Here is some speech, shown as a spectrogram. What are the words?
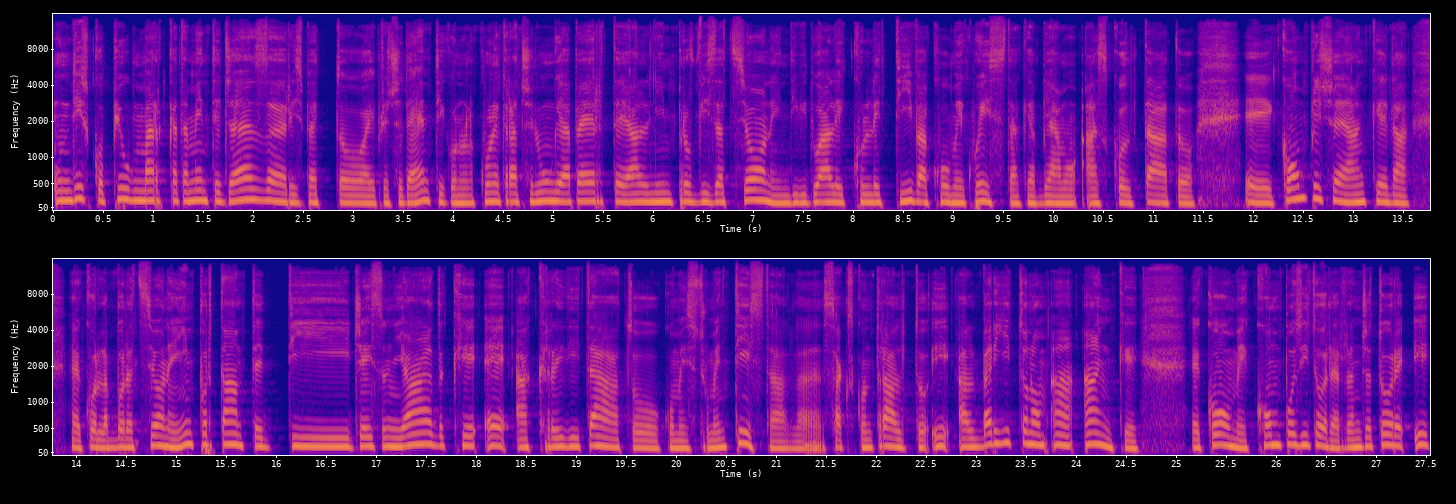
Un disco più marcatamente jazz rispetto ai precedenti, con alcune tracce lunghe aperte all'improvvisazione individuale e collettiva come questa che abbiamo ascoltato, e complice anche la eh, collaborazione importante di Jason Yard che è accreditato come strumentista al sax contralto e al baritono, ma anche eh, come compositore, arrangiatore e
